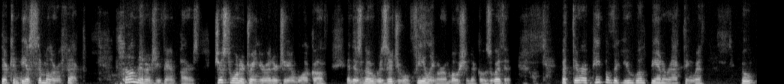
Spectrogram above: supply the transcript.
there can be a similar effect. Some energy vampires just want to drain your energy and walk off, and there's no residual feeling or emotion that goes with it. But there are people that you will be interacting with who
